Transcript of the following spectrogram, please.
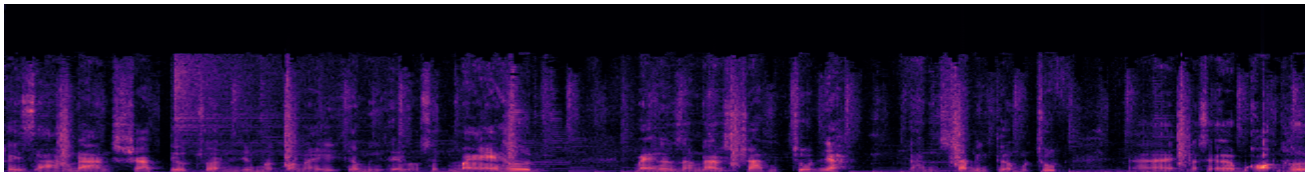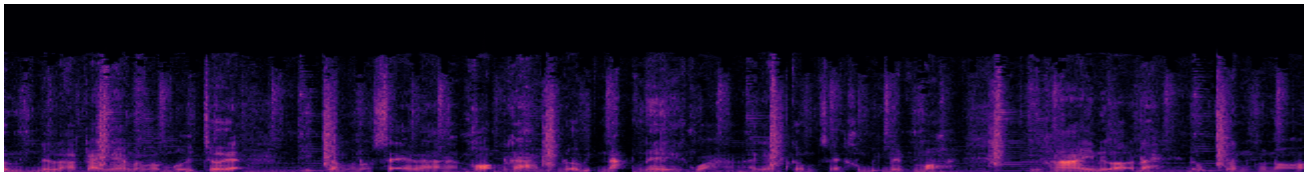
cái dáng đàn strat tiêu chuẩn nhưng mà con này theo mình thấy nó sẽ bé hơn bé hơn dáng đàn strat một chút nha đàn strat bình thường một chút. Đấy nó sẽ gọn hơn nên là các anh em mà mới chơi ấy thì cầm của nó sẽ là gọn gàng đỡ bị nặng nề quá. Anh em cầm sẽ không bị mệt mỏi thứ hai nữa đây đầu cần của nó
